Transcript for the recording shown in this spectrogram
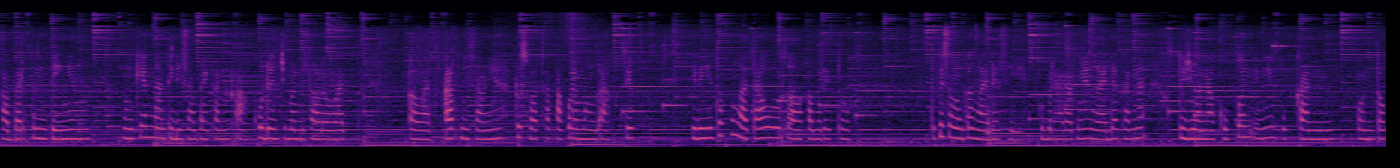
kabar penting yang mungkin nanti disampaikan ke aku dan cuma bisa lewat uh, WhatsApp misalnya terus WhatsApp aku emang gak aktif. Jadinya tuh aku nggak tahu soal kabar itu. Tapi semoga nggak ada sih. Aku berharapnya nggak ada karena tujuan aku pun ini bukan untuk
